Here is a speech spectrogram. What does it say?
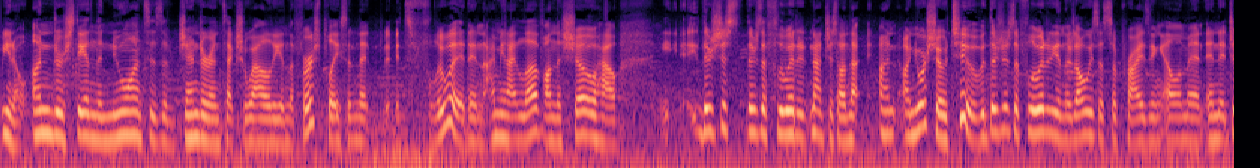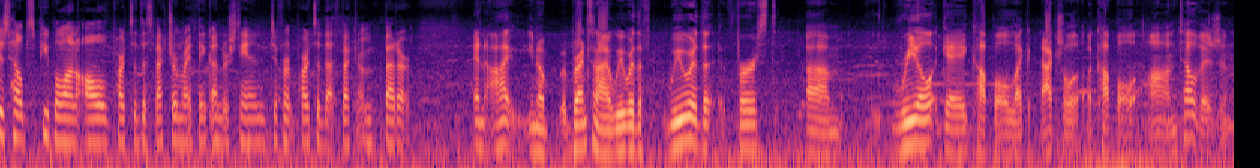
you know, understand the nuances of gender and sexuality in the first place, and that it's fluid. And I mean, I love on the show how there's just there's a fluidity, not just on that on, on your show too, but there's just a fluidity and there's always a surprising element, and it just helps people on all parts of the spectrum. I think understand different parts of that spectrum better. and I, you know, Brent and I, we were the we were the first um, real gay couple, like actual a couple on television,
